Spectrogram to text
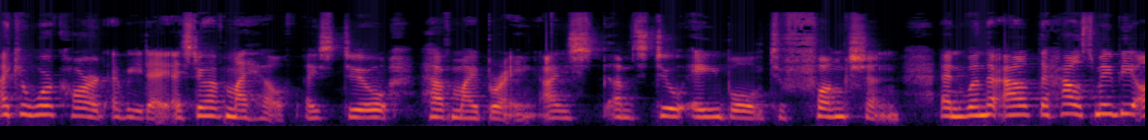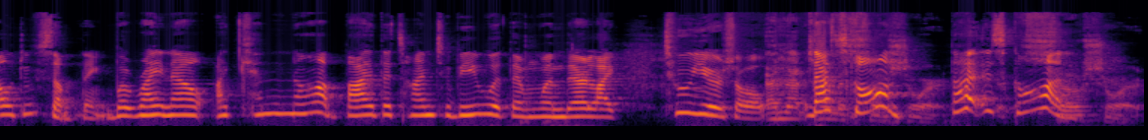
I can work hard every day. I still have my health. I still have my brain. I, am still able to function. And when they're out of the house, maybe I'll do something. But right now, I cannot buy the time to be with them when they're like two years old. And that time That's is so gone. short. that is It's gone. So short.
